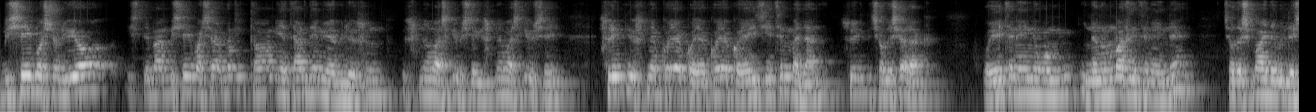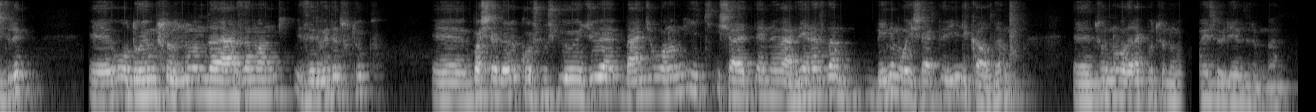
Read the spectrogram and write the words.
bir şey başarıyor. İşte ben bir şey başardım tamam yeter demiyor biliyorsun. Üstüne başka bir şey, üstüne başka bir şey. Sürekli üstüne koya koya koya koya hiç yetinmeden sürekli çalışarak o yeteneğini, o inanılmaz yeteneğini çalışmayla birleştirip e, o doyumsuzluğunu da her zaman zirvede tutup e, başarıları koşmuş bir oyuncu ve bence onun ilk işaretlerini verdi. En azından benim o işaretleri ilk aldığım e, turnuva olarak bu turnuvayı söyleyebilirim ben.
